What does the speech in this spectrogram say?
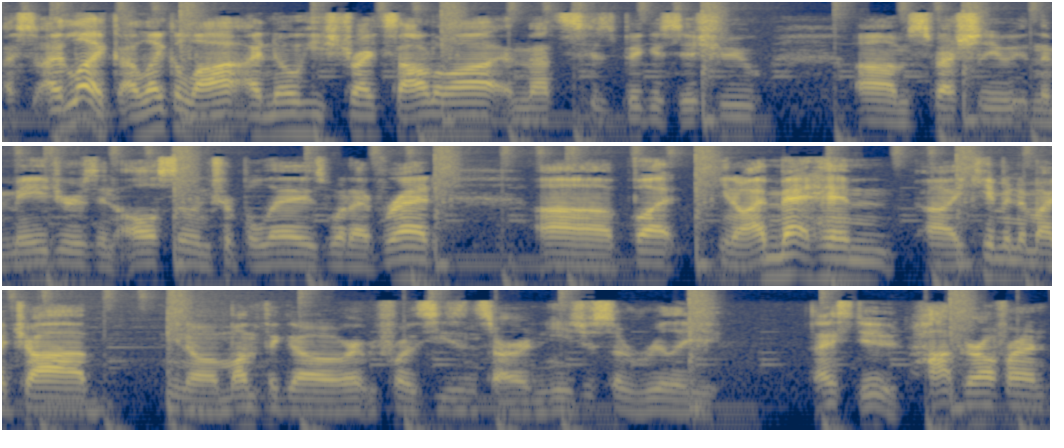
I, I, like. I like a lot. I know he strikes out a lot, and that's his biggest issue, um, especially in the majors and also in AAA is what I've read. Uh, but you know, I met him. Uh, he came into my job, you know, a month ago, right before the season started, and he's just a really nice dude. Hot girlfriend,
